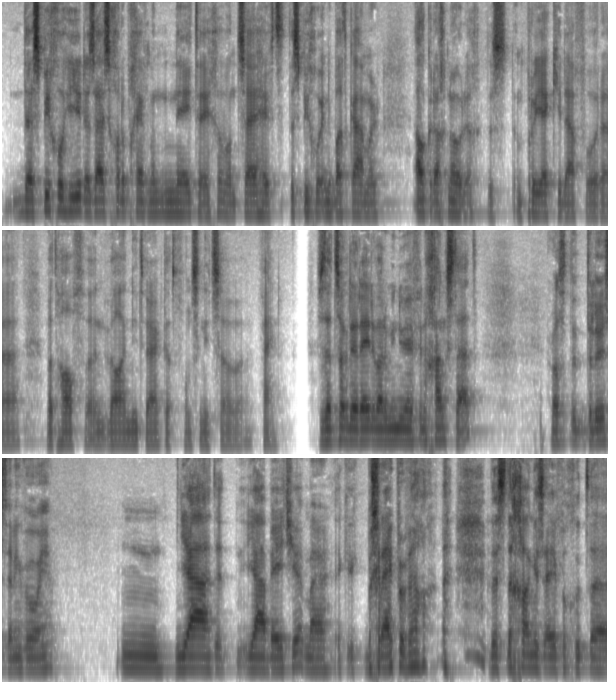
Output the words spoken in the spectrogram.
de spiegel hier, daar zei ze gewoon op een gegeven moment nee tegen. Want zij heeft de spiegel in de badkamer elke dag nodig. Dus een projectje daarvoor wat half wel en niet werkt, dat vond ze niet zo fijn. Dus dat is ook de reden waarom hij nu even in de gang staat. Was het een teleurstelling voor je? Mm, ja, ja, een beetje, maar ik, ik begrijp er wel. dus de gang is even goed uh,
